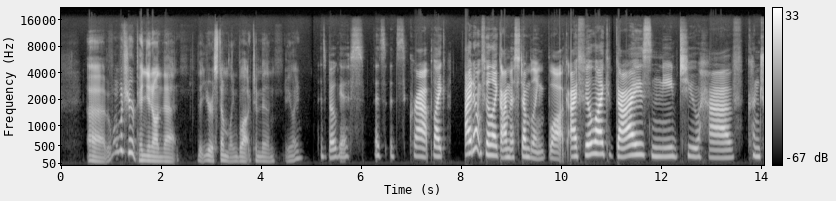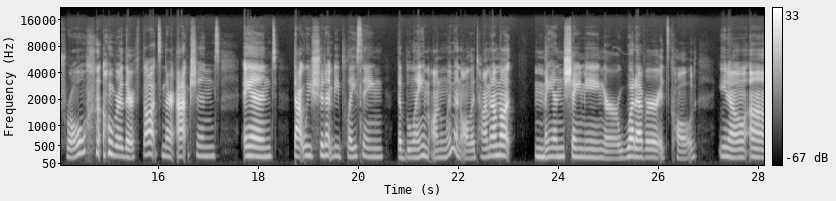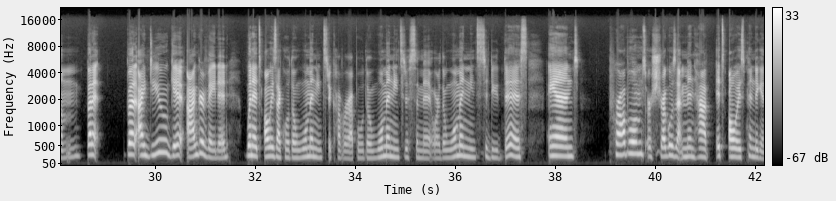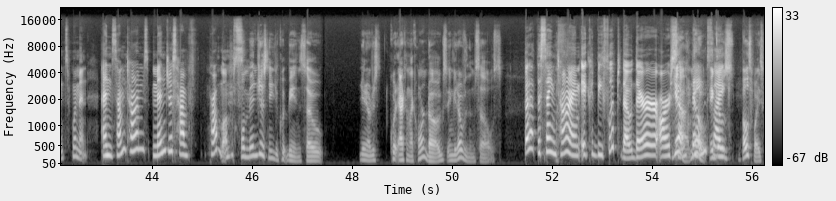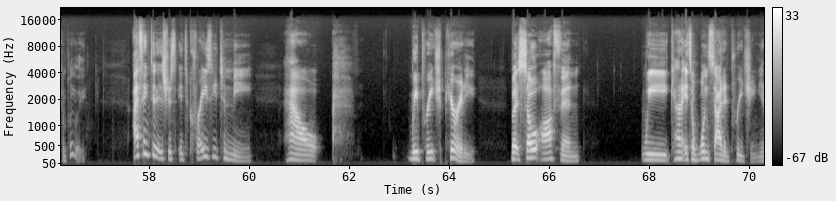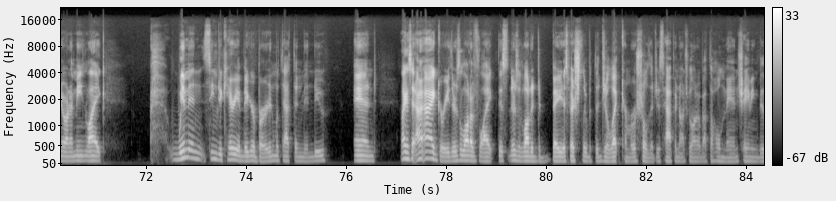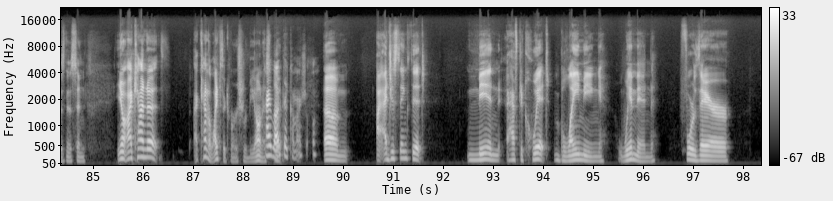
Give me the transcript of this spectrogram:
Uh, what's your opinion on that? That you're a stumbling block to men, Elaine? it's bogus. It's it's crap. Like I don't feel like I'm a stumbling block. I feel like guys need to have control over their thoughts and their actions and that we shouldn't be placing the blame on women all the time. And I'm not man shaming or whatever it's called, you know, um but it, but I do get aggravated when it's always like, well, the woman needs to cover up, or the woman needs to submit, or the woman needs to do this. And problems or struggles that men have, it's always pinned against women. And sometimes men just have problems. Well, men just need to quit being so, you know, just quit acting like horn dogs and get over themselves. But at the same time, it could be flipped though. There are some yeah, no, it like goes both ways completely. I think that it's just it's crazy to me how we preach purity, but so often we kind of it's a one-sided preaching, you know what I mean? Like women seem to carry a bigger burden with that than men do. And like I said, I, I agree. There's a lot of like this. There's a lot of debate, especially with the Gillette commercial that just happened not too long ago about the whole man shaming business. And you know, I kind of, I kind of liked the commercial to be honest. I love the commercial. Um, I, I just think that men have to quit blaming women for their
